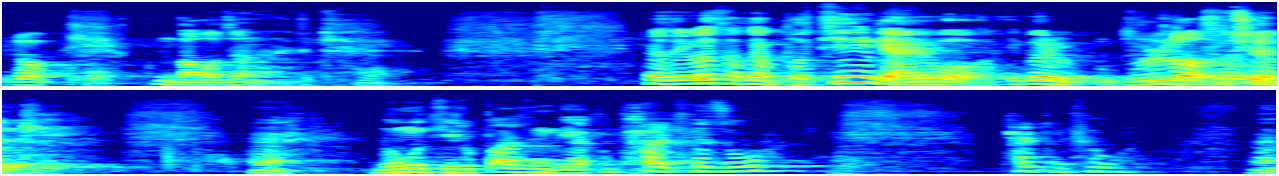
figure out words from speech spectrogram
이렇게 그럼 나오잖아 이렇게. 네. 그래서 여기서 그냥 버티는 게 아니고 이걸 눌러서 붙여야 이렇게. 돼. 예. 너무 뒤로 빠지는데 약간 팔을 펴주고 팔 좀 펴고. 예.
